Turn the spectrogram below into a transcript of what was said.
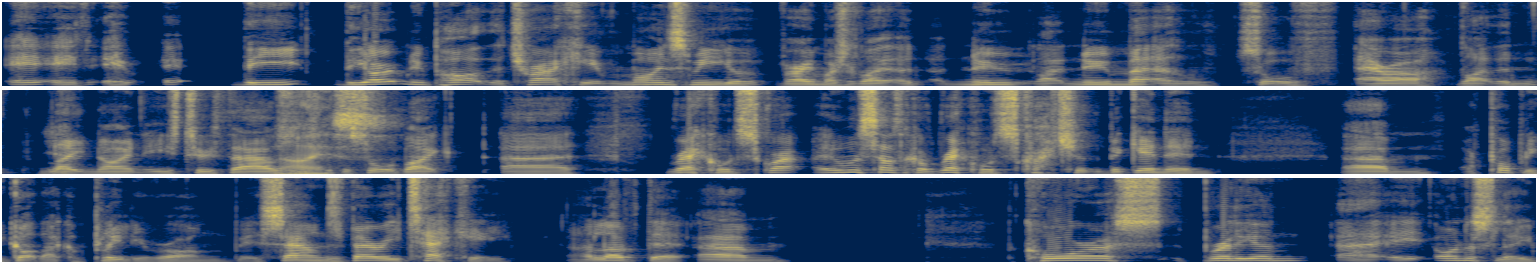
It it, it, it the the opening part of the track it reminds me of very much of like a, a new like new metal sort of era like the n late nineties two thousands with the sort of like uh record scratch. It almost sounds like a record scratch at the beginning. Um, I probably got that completely wrong, but it sounds very techy. I loved it. Um, chorus, brilliant. Uh, it, honestly,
